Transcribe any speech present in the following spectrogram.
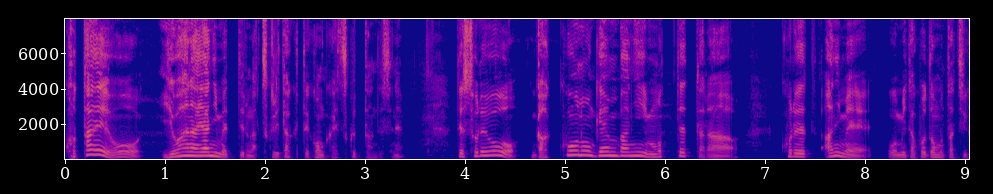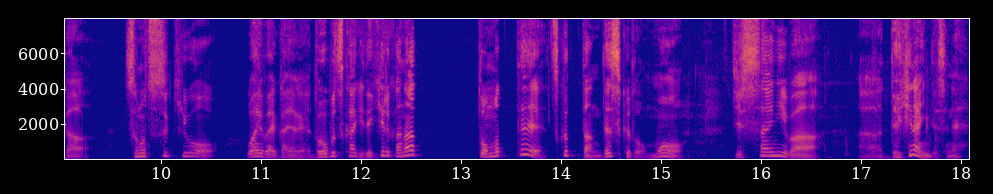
答えを言わないアニメっていうのが作りたくて今回作ったんですね。でそれを学校の現場に持ってったらこれアニメを見た子どもたちがその続きをワイワイガヤガヤ動物会議できるかなと思って作ったんですけども実際にはできないんですね。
